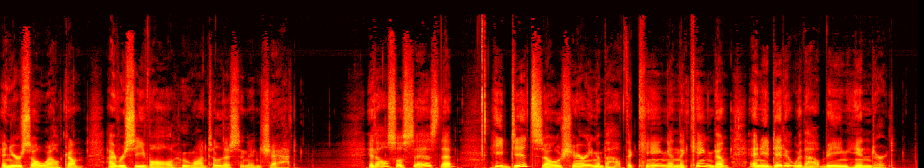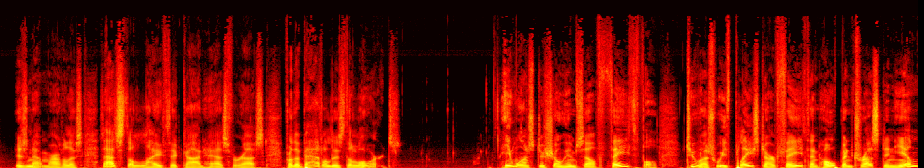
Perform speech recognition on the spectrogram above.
And you're so welcome. I receive all who want to listen and chat. It also says that he did so sharing about the king and the kingdom, and he did it without being hindered. Isn't that marvelous? That's the life that God has for us. For the battle is the Lord's. He wants to show himself faithful to us. We've placed our faith and hope and trust in him,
